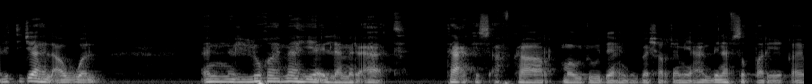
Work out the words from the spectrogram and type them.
الاتجاه الأول أن اللغة ما هي إلا مرآة. تعكس أفكار موجودة عند البشر جميعا بنفس الطريقة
